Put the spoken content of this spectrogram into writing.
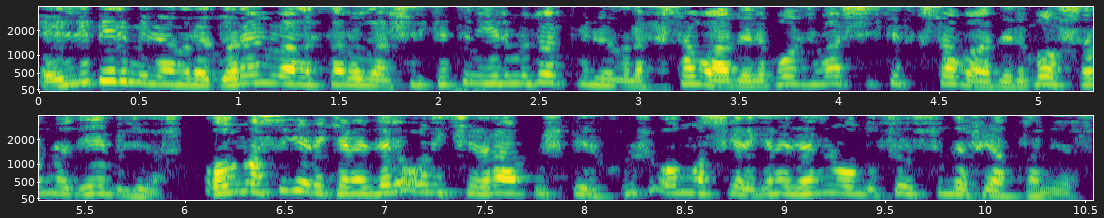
51 milyon lira dönen varlıkları olan şirketin 24 milyon lira kısa vadeli borcu var. Şirket kısa vadeli borçlarını ödeyebiliyor. Olması gereken ederi 12 lira 61 kuruş. Olması gereken ederin oldukça üstünde fiyatlanıyor.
